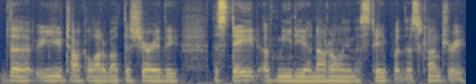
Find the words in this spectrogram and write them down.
the you talk a lot about the Sherry the the state of media, not only in the state but this country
